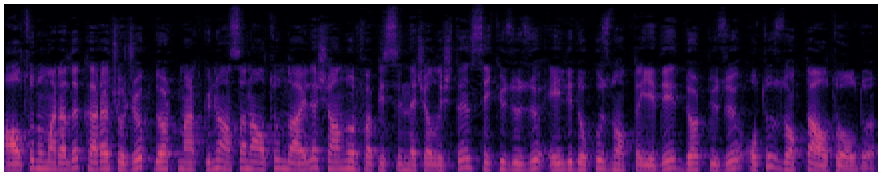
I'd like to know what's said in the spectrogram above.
6 numaralı Kara Çocuk 4 Mart günü Hasan Altundağ ile Şanlıurfa pistinde çalıştı. 800'ü 59.7, 400'ü 30.6 oldu.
